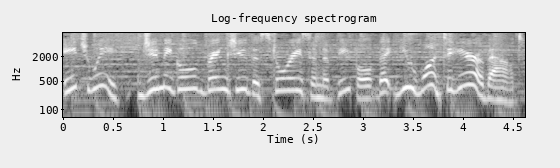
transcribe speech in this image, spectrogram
Each week, Jimmy Gould brings you the stories and the people that you want to hear about.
